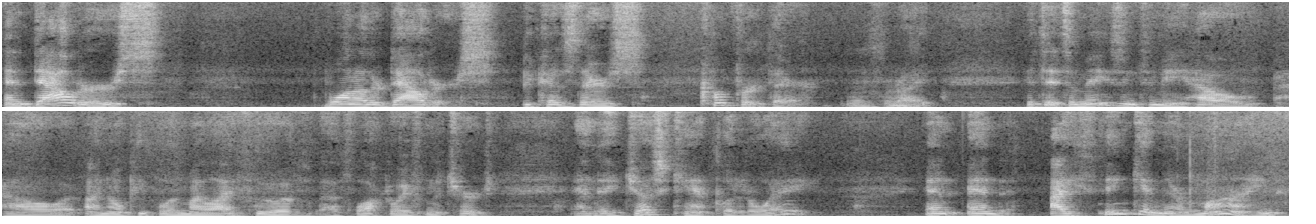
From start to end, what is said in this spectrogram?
And doubters want other doubters because there's comfort there, Mhm. right? It's, it's amazing to me how how I know people in my life who have, have walked away from the church and they just can't put it away. And and I think in their mind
